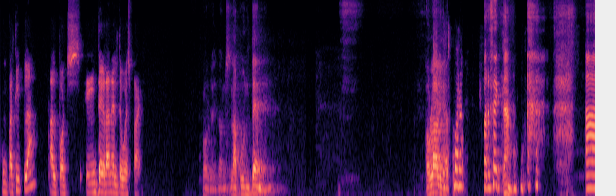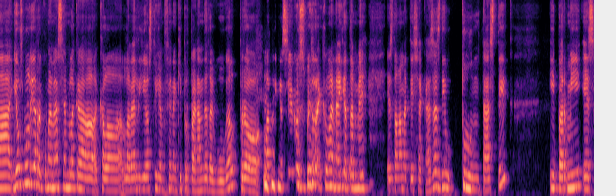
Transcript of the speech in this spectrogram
compatible, el pots integrar en el teu espai. Molt bé, doncs l'apuntem. Eulàlia. Bueno. Perfecte. Uh, jo us volia recomanar, sembla que, que la, la Bel i jo estiguem fent aquí propaganda de Google, però l'aplicació que us vull recomanar jo també és de la mateixa casa, es diu Tuntastic i per mi és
